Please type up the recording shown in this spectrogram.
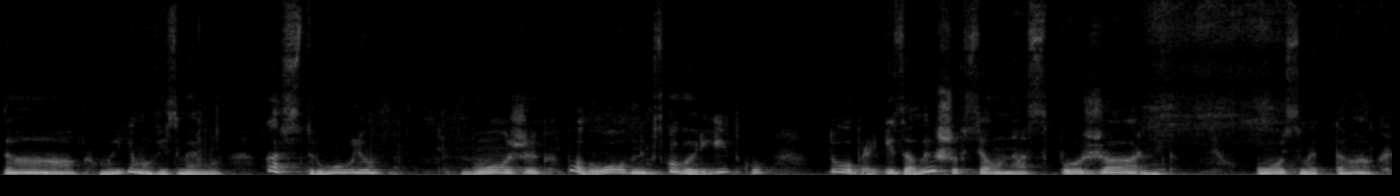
Так, ми йому візьмемо каструлю, ножик, половник, сковорідку. Добре, і залишився у нас пожарник. Ось ми так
